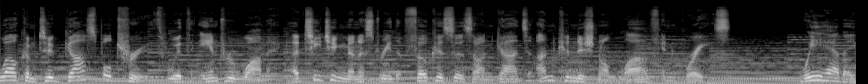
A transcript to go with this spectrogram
Welcome to Gospel Truth with Andrew Wommack, a teaching ministry that focuses on God's unconditional love and grace. We have a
